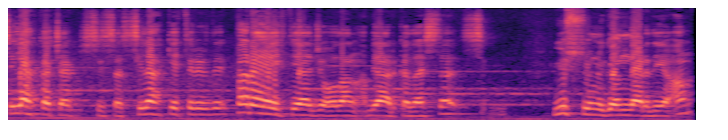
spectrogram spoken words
Silah kaçakçısıysa silah getirirdi. Paraya ihtiyacı olan bir arkadaşsa yüzsüğünü gönderdiği an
